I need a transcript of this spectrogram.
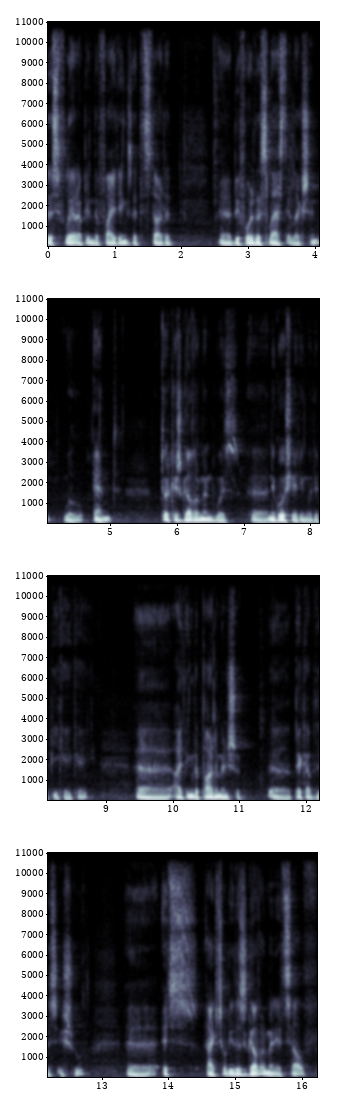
this flare-up in the fightings that started before this last election will end. Turkish government was negotiating with the PKK. Uh, I think the parliament should uh, pick up this issue. Uh, it's actually this government itself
